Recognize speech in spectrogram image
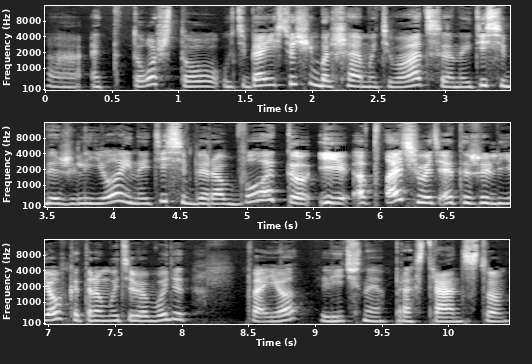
э, это то, что у тебя есть очень большая мотивация найти себе жилье и найти себе работу и оплачивать это жилье, в котором у тебя будет твое личное пространство.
